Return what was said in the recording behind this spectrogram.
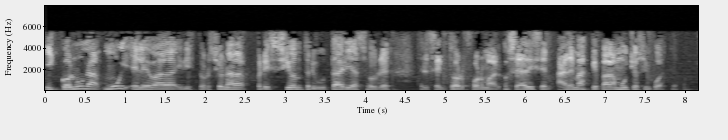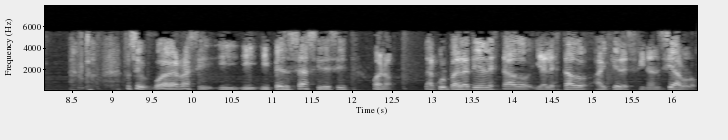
y con una muy elevada y distorsionada presión tributaria sobre el sector formal. O sea, dicen, además que paga muchos impuestos. Entonces vos agarrás y, y, y, pensás y decís, bueno, la culpa la tiene el Estado y al Estado hay que desfinanciarlo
